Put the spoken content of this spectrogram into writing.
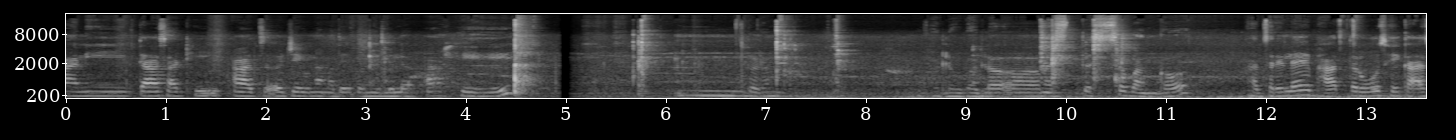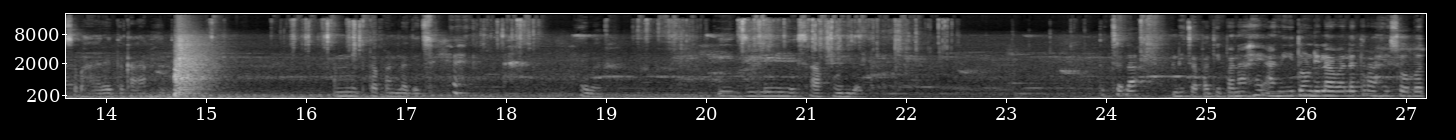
आणि त्यासाठी आज जेवणामध्ये बनवलेलं आहे. गरम. उघडलं उघडलं. मस्त असं वांग आहे भात तर रोज हे काय असं बाहेर येतं काय माहिती. आणि निघतं पण लगेच. हे बघा. इझिली हे साफ होऊन जातं. तर चला आणि चपाती पण आहे आणि तोंडी लावायला तर आहे सोबत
